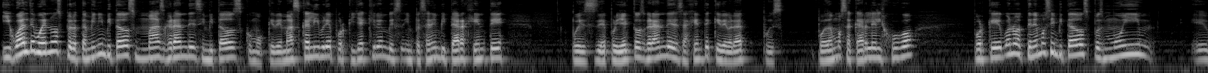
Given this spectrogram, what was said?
igual de buenos, pero también invitados más grandes, invitados como que de más calibre, porque ya quiero empezar a invitar gente pues de proyectos grandes, a gente que de verdad pues podamos sacarle el jugo porque, bueno, tenemos invitados pues muy... Eh,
